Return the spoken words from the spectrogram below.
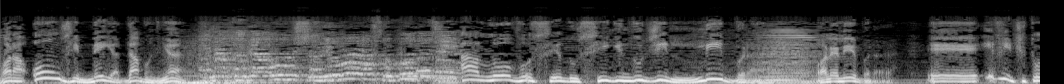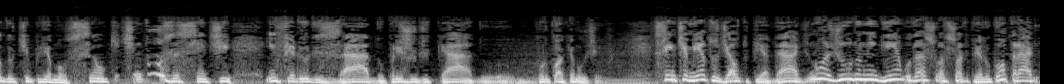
hora onze e meia da manhã. Alô, você do signo de Libra. Olha, Libra. é, evite todo tipo de emoção que te induza a se sentir inferiorizado, prejudicado por qualquer motivo. Sentimentos de autopiedade não ajudam ninguém a mudar sua sorte, pelo contrário.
